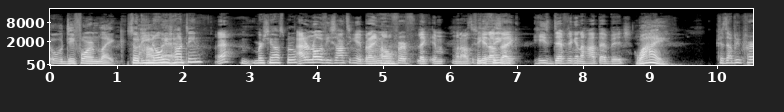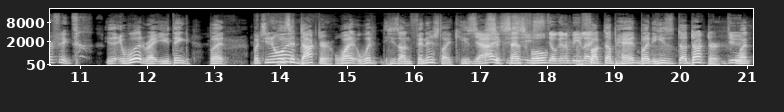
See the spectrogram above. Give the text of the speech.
Oh, deformed, like. So do you how know he's haunting yeah, Mercy Hospital? I don't know if he's haunting it, but I know Oh. for like in, when I was a So you kid, I was like, he's definitely gonna haunt that bitch Why? because that'd be perfect. It would, right? You think, but but you know he's what? a doctor. What? What? He's unfinished. Like he's yeah, he's- he's- successful, He's, still gonna be like fucked up head, but he's a doctor. Dude. what?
